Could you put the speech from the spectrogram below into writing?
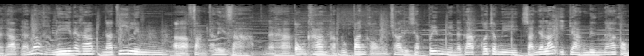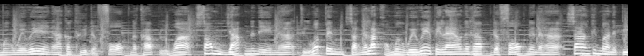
นะครับและนอกจากนี้นะครับนะที่ริมฝั่งทะเลสาบนะฮะตรงข้ามกับรูปปั้นของชาร์ลี แชปลินเนี่ยนะครับก็จะมีสัญลักษณ์อีกอย่างหนึ่งนะฮะของเมืองเวเว่นะฮะก็คือ The Fork นะครับหรือว่าซ่อมยักษ์นั่นเองนะฮะถือว่าเป็นสัญลักษณ์ของเมืองเวเว่ไปแล้วนะครับ The Fork เนี่ยนะฮะสร้างขึ้นมาในปี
